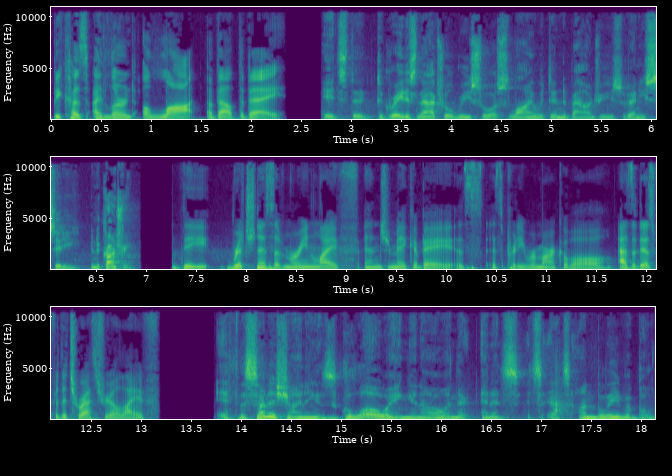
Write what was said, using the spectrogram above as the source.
because I learned a lot about the Bay. It's the, the greatest natural resource lying within the boundaries of any city in the country. The richness of marine life in Jamaica Bay is, is pretty remarkable, as it is for the terrestrial life. If the sun is shining, it's glowing, you know, and, and it's, it's, it's unbelievable.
